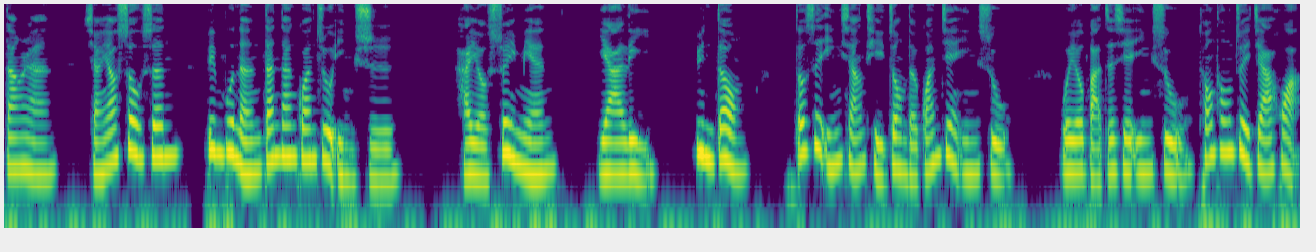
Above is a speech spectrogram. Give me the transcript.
当然，想要瘦身，并不能单单关注饮食，还有睡眠、压力、运动，都是影响体重的关键因素。唯有把这些因素通通最佳化，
